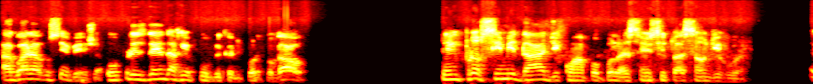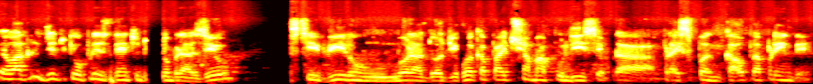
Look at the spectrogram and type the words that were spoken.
Agora, você veja, o presidente da República de Portugal tem proximidade com a população em situação de rua. Eu acredito que o presidente do Brasil se vira um morador de rua, é capaz de chamar a polícia para espancar ou para prender.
